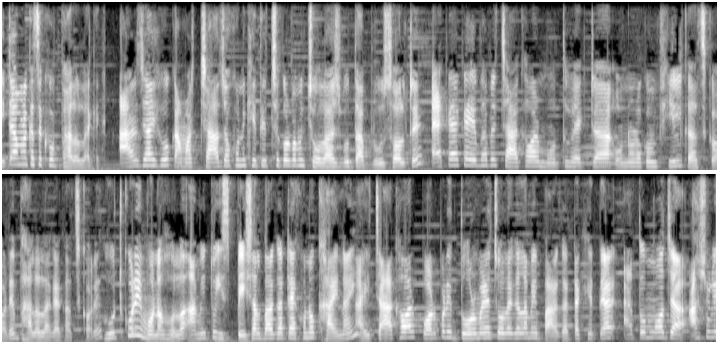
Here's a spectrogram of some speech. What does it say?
এটা আমার কাছে খুব ভালো লাগে। আর যাই হোক, আমার চা যখনই খেতে ইচ্ছে করব, আমি চলে আসব দ্য ব্লু সল্টে। একা একা এভাবে চা খাওয়ার মধ্যেও একটা অন্যরকম ফিল কাজ করে, ভালো লাগা কাজ করে। হুট করেই মনে হলো, আমি তো স্পেশাল বার্গারটা এখনও খাই নাই। এই চা খাওয়ার পর পরে দৌড় মেরে চলে গেলাম এই বার্গারটা খেতে। আর এত মজা আসলে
